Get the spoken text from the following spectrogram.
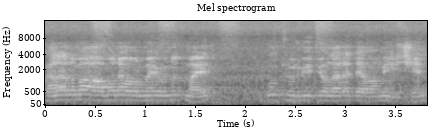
Kanalıma abone olmayı unutmayın. Bu tür videolara devamı için.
